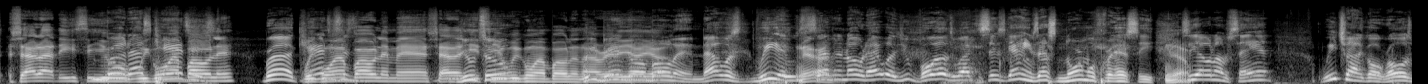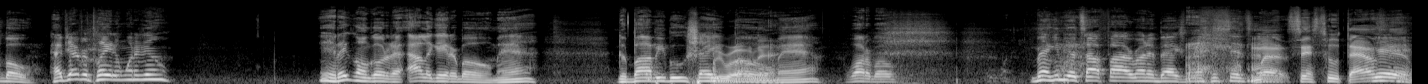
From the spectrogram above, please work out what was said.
that. Shout out to ECU. That's we going Kansas. Bowling. Bruh, We Kansas going is, bowling, man. Shout out to You ECU. too? We going bowling We already. been going yeah. bowling. That was we Yeah. seven and zero. That was you boiled after six games. That's normal for SC. Yeah. See what I'm saying? We trying to go Rose Bowl. Have you ever played in one of them? Yeah, they gonna go to the Alligator Bowl, man. The Bobby Boucher Bowl, rolling. man. Water Bowl. Man, give me your top five running backs, man. Since, uh, since 2000? Yeah.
